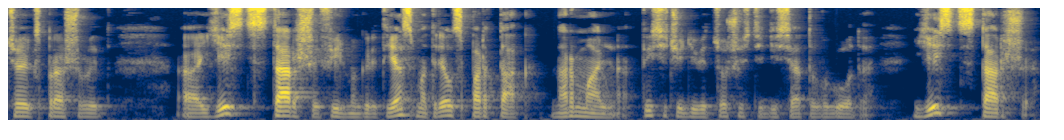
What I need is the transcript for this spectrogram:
Человек спрашивает, «А есть старший фильм? Говорит, я смотрел «Спартак». Нормально. 1960 года. Есть старше?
